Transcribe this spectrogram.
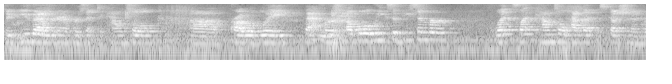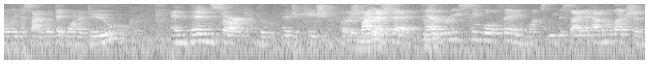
So you guys are gonna present to council, uh, probably that first couple of weeks of December. Let's let council have that discussion and really decide what they wanna do, Okay. and then start the education push. And Like I said, every single thing, once we decide to have an election,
